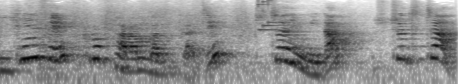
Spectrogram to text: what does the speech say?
이 흰색 crop 바람막이까지 추천입니다. 추천 추천!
